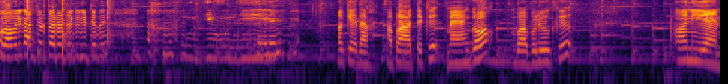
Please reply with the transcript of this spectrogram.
ബബലു കാണിച്ചു കൊടുത്ത ഓരോരുത്തർക്ക് കിട്ടിയത്? ഓക്കെ ഇതാ അപ്പൊ ആറ്റക്ക് മാംഗോ ബബലുക്ക് ഓനിയൻ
